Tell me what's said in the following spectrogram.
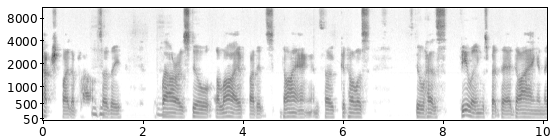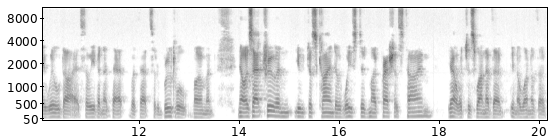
touched by the plow. Mm-hmm. So the mm-hmm. flower is still alive, but it's dying. And so Catullus still has feelings, but they're dying and they will die. So even at that, with that sort of brutal moment, now is that true? And you just kind of wasted my precious time, yeah, which is one of the you know one of the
